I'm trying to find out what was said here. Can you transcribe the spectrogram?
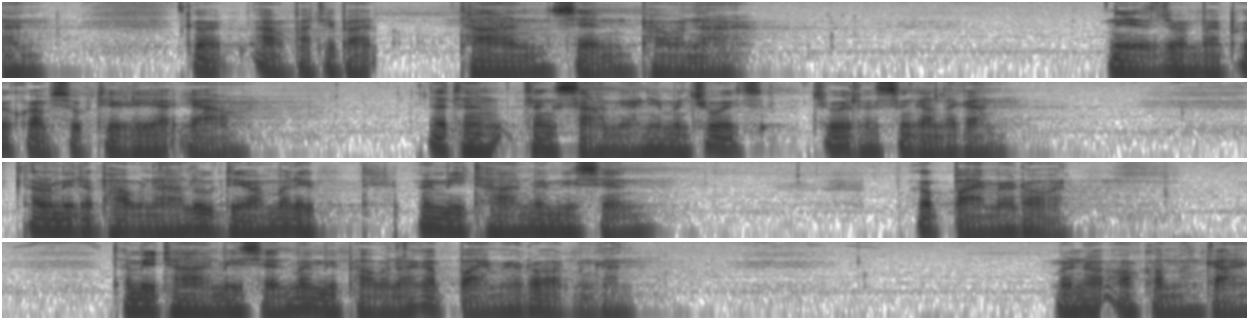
นั้น ก็เอาปฏิบัติทานเศีลภาวนา นี่จะเป็นไปเพื่อความสุขที่ระยะยาว และทั้งทั้งสามอย่างนี้มันช่วยช่วยเหลือซึ่งกันและกัน ถ้าเรามีแต่ภาวนาลูกเดียวไม่ได้ไม่มีทานไม่มีเศีลก็ไปไม่รอด ถ้ามีทานมีเศีลไม่มีภาวนาก็ไปไม่รอดเหมือนกัน เหมือนเราออกกำลังกาย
